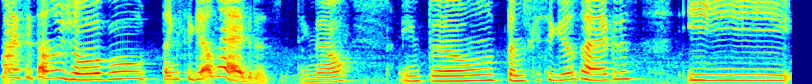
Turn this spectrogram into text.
Mas se tá no jogo, tem que seguir as regras, entendeu? Então, temos que seguir as regras. E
